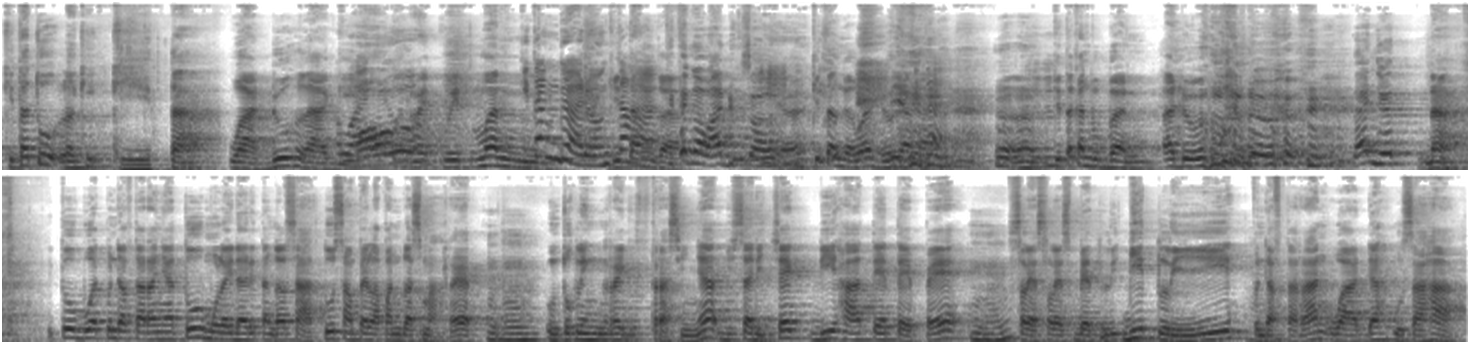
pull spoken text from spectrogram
kita tuh lagi kita waduh lagi Waduh. recruitment. Kita enggak dong, kita Kita enggak. enggak. Kita nggak waduh soalnya. Iya, kita enggak waduh. Heeh, kita kan beban. Aduh. Aduh. Lanjut. Nah, itu buat pendaftarannya tuh mulai dari tanggal 1 sampai 18 Maret. Untuk link registrasinya bisa dicek di http slash slash bit.ly pendaftaran wadah usaha.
